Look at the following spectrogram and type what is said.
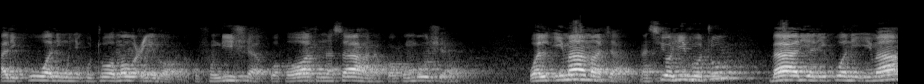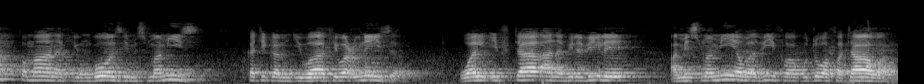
alikuwa ni mwenye kutoa mauidha kufundisha kuwapa watu nasaha na kuwakumbusha. Wal imamata na sio hivyo tu bali alikuwa ni imamu kwa maana kiongozi msimamizi katika mji wake wa Unaiza. Wal iftaa na vile vile amesimamia wadhifa wa kutoa fatawa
